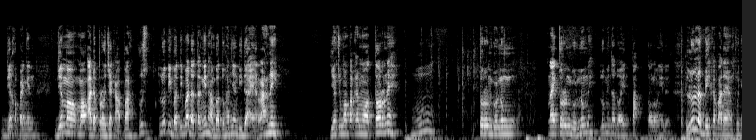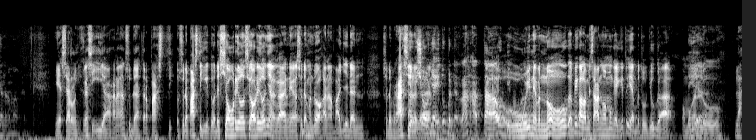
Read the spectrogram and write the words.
dia kepengen dia mau mau ada project apa, terus lu tiba-tiba datengin hamba Tuhan yang di daerah nih, yang cuma pakai motor nih, Hmm. turun gunung naik turun gunung nih, lu minta doain Pak, tolongin deh. Lu lebih kepada yang punya nama kan? Ya secara logika sih iya, karena kan sudah terpasti sudah pasti gitu ada showreel showreelnya kan ya sudah mendoakan apa aja dan sudah berhasil Tapi kan. show-nya itu beneran atau Oh, we dibuat? never know. Tapi kalau misalkan ngomong kayak gitu ya betul juga omongan Iya. lu. Lah,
